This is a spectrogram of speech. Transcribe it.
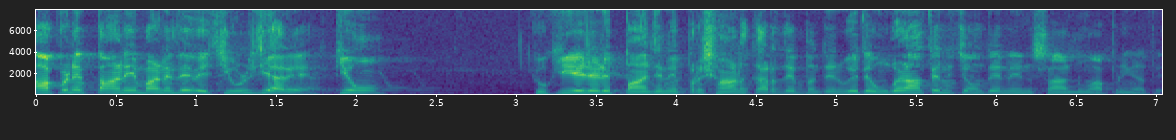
ਆਪਣੇ ਪਾਣੇ ਬਾਣੇ ਦੇ ਵਿੱਚ ਹੀ ਉਲਝਿਆ ਰਿਹਾ। ਕਿਉਂ? ਕਿਉਂਕਿ ਇਹ ਜਿਹੜੇ ਪੰਜ ਨੇ ਪਰੇਸ਼ਾਨ ਕਰਦੇ ਬੰਦੇ ਨੂੰ, ਇਹ ਤੇ ਉਂਗਲਾਂ ਤੇ ਨਚਾਉਂਦੇ ਨੇ ਇਨਸਾਨ ਨੂੰ ਆਪਣੀਆਂ ਤੇ।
